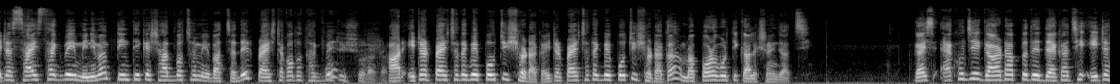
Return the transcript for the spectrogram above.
এটা সাইজ থাকবে মিনিমাম তিন থেকে সাত বছর মেয়ে বাচ্চাদের। প্রাইসটা কত থাকবে? আর এটার প্রাইসটা থাকবে পঁচিশশো টাকা। এটার প্রাইসটা থাকবে পঁচিশশো টাকা। আমরা পরবর্তী কালেকশনে যাচ্ছি। গাইস এখন যে গাড়টা আপনাদের দেখাচ্ছি, এটা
